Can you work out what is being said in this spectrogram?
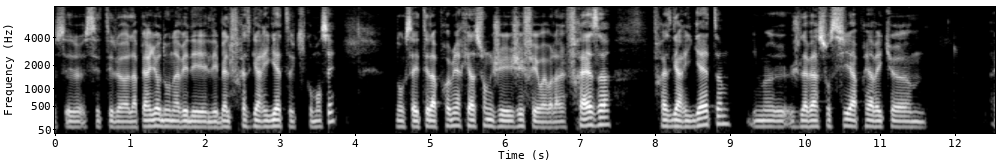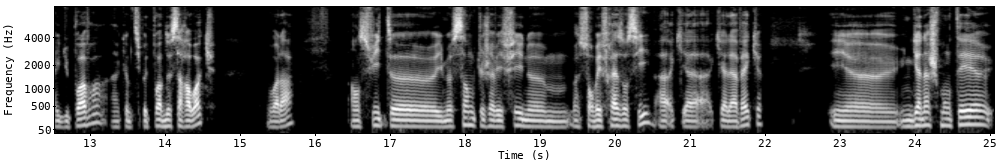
c'était la, période où on avait des, les belles fraises gariguettes qui commençaient. Donc ça a été la première création que j'ai fait. Ouais, voilà, fraises, fraises gariguettes. je l'avais associé après avec du poivre, avec un petit peu de poivre de Sarawak. Voilà. Ensuite, il me semble que j'avais fait une un sorbet fraise aussi qui, allait avec et une ganache montée,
